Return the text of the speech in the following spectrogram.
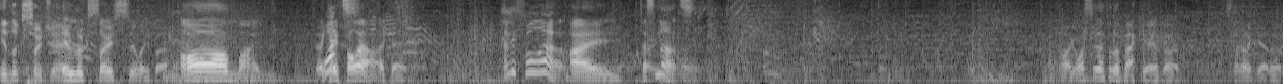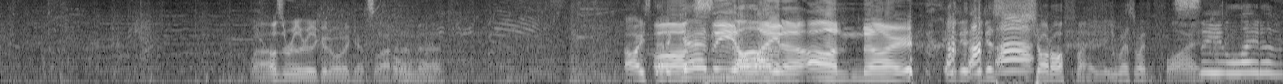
It looks so jank. It looks so silly, but oh my. Okay, What? fall out. Okay. How'd he fall out? I. That's nuts. Oh, he wants to go for the back air, but he's not gonna get it. Wow, that was a really, really good auto cancel out of that there. Oh, he's dead Oh, again. see you No! later. Oh no. He just, he just shot off, mate. He just went flying. see you later.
